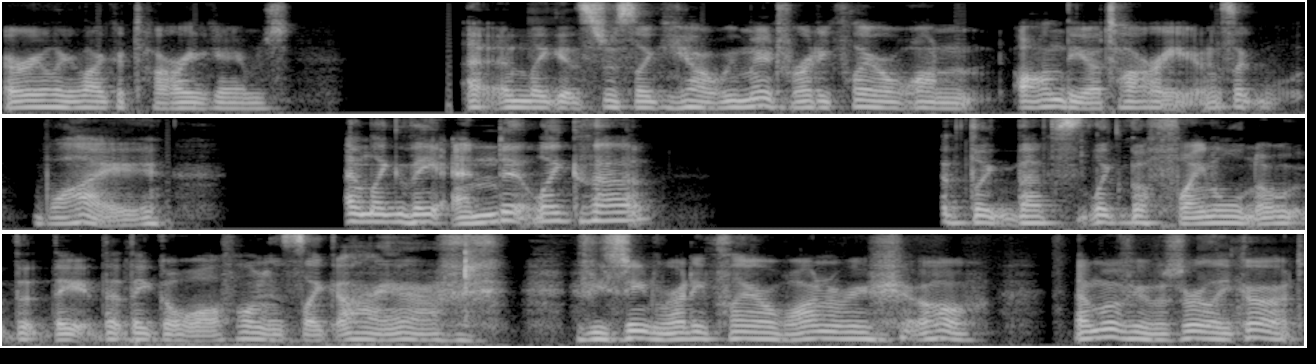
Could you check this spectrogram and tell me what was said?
I really like Atari games. And, and like it's just like, yeah, we made Ready Player One on the Atari, and it's like, why? And like they end it like that. Like that's like the final note that they that they go off on. It's like, oh yeah, have you seen Ready Player One? Oh, that movie was really good.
